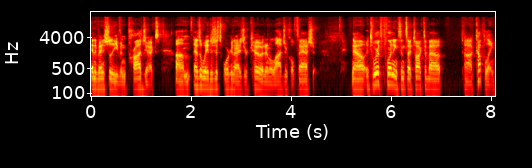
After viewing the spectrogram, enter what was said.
and eventually even projects um, as a way to just organize your code in a logical fashion. Now, it's worth pointing since I talked about uh, coupling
